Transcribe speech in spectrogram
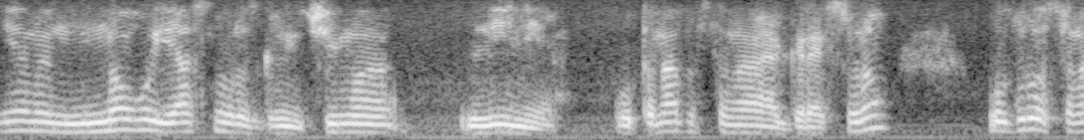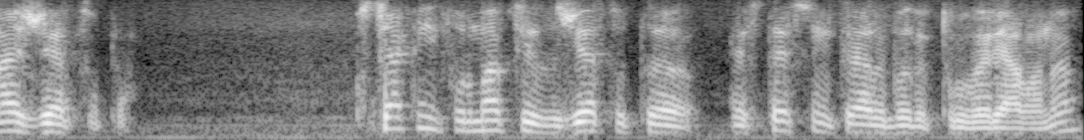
имаме много ясно разграничима линия. От едната страна е агресора, от друга страна е жертвата. Всяка информация за жертвата естествено трябва да бъде проверявана,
